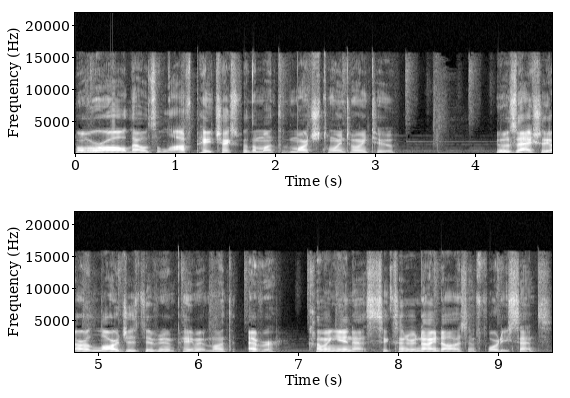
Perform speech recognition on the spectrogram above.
Overall, that was a lot of paychecks for the month of March 2022. It was actually our largest dividend payment month ever, coming in at $609.40.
